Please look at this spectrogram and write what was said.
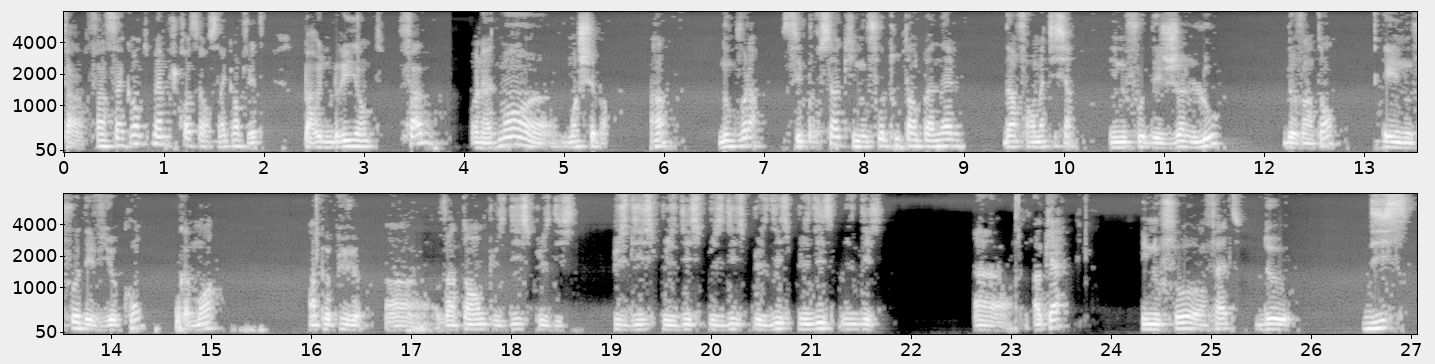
Enfin, fin 50 même, je crois, c'est en 58, par une brillante femme. Honnêtement, euh, moi, je sais pas. Hein? Donc voilà, c'est pour ça qu'il nous faut tout un panel d'informaticiens. il nous faut des jeunes loups de 20 ans et il nous faut des vieux cons comme moi, un peu plus vieux. 20 ans, plus 10, plus 10. Plus 10, plus 10, plus 10, plus 10, plus 10, plus 10. Euh, ok Il nous faut en fait de 10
